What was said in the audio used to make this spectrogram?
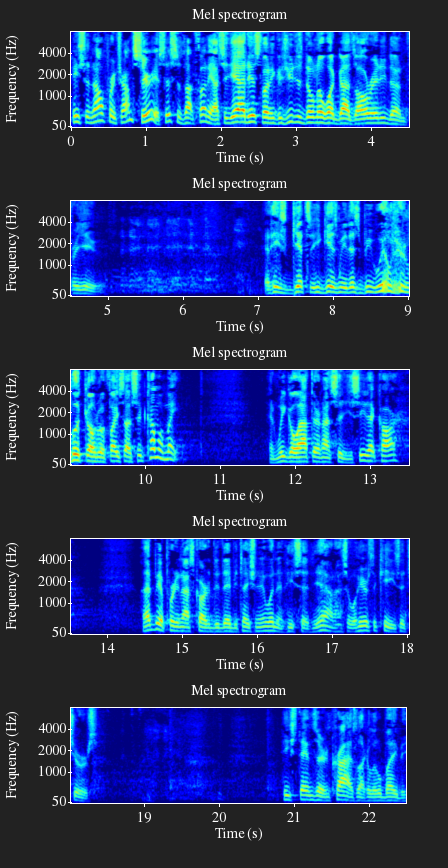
He said, no, preacher, I'm serious. This is not funny. I said, yeah, it is funny because you just don't know what God's already done for you. And he gets, he gives me this bewildered look on my face. I said, come with me. And we go out there and I said, you see that car? That'd be a pretty nice car to do deputation in, wouldn't it? He said, Yeah. And I said, Well, here's the keys. It's yours. He stands there and cries like a little baby.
